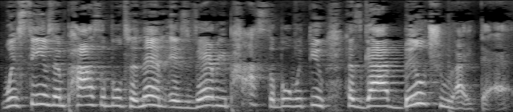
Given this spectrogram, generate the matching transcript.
What seems impossible to them is very possible with you because God built you like that.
